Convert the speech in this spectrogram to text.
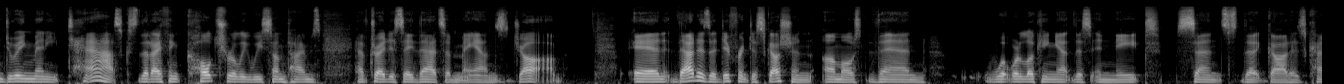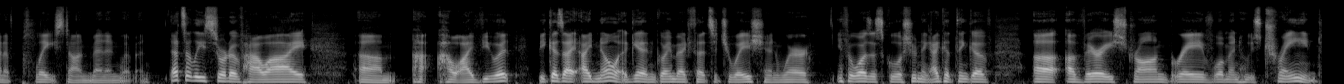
doing many tasks that I think culturally we sometimes have tried to say that's a man's job. And that is a different discussion almost than what we're looking at this innate sense that God has kind of placed on men and women. That's at least sort of how I um, how I view it because I, I know again going back to that situation where if it was a school shooting, I could think of uh, a very strong, brave woman who's trained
